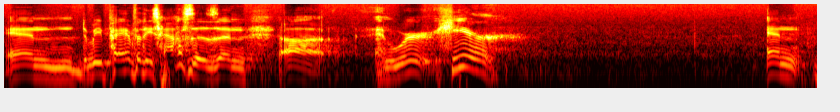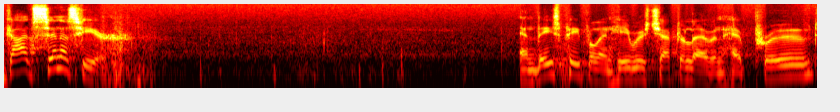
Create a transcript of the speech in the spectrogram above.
and to be paying for these houses, and, uh, and we're here. And God sent us here. And these people in Hebrews chapter 11 have proved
